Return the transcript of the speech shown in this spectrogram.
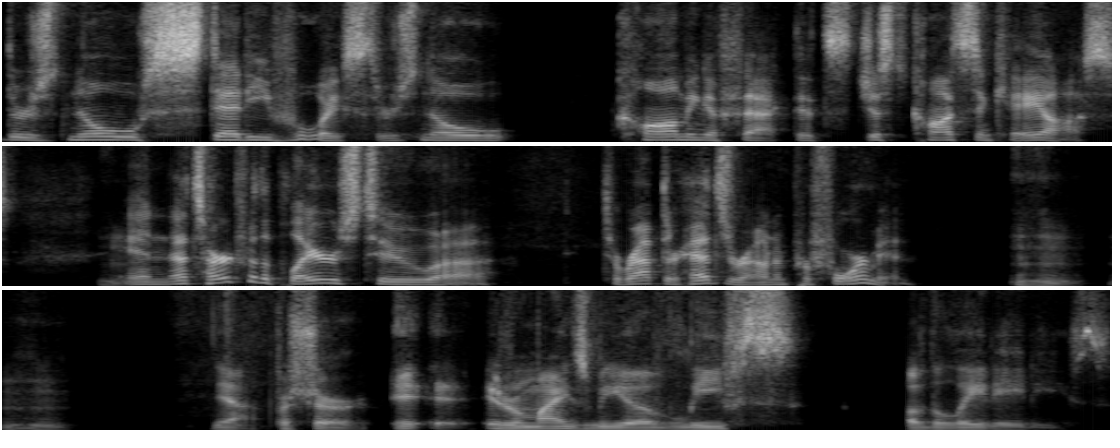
there's no steady voice. There's no calming effect. It's just constant chaos, Hmm. and that's hard for the players to uh, to wrap their heads around and perform in. Mm-hmm, mm-hmm. Yeah, for sure. It, it it reminds me of Leafs of the late '80s.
